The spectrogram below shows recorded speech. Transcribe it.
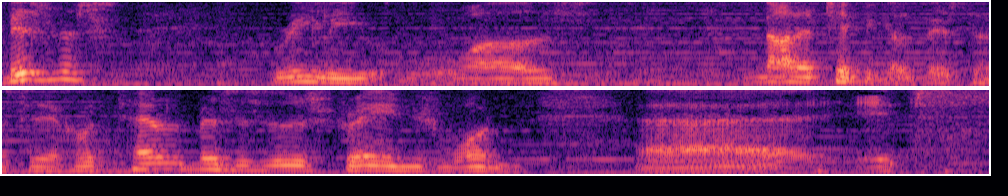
Business really was not a typical business. The hotel business is a strange one. Uh, it's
